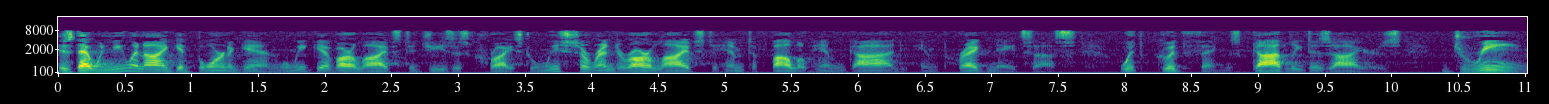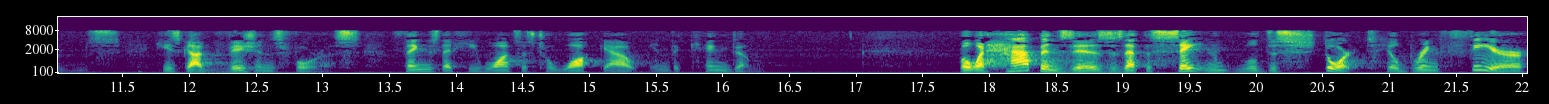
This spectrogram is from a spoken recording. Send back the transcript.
is that when you and I get born again, when we give our lives to Jesus Christ, when we surrender our lives to Him to follow Him, God impregnates us with good things, godly desires, dreams. He's got visions for us, things that He wants us to walk out in the kingdom. But what happens is, is that the Satan will distort. He'll bring fear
